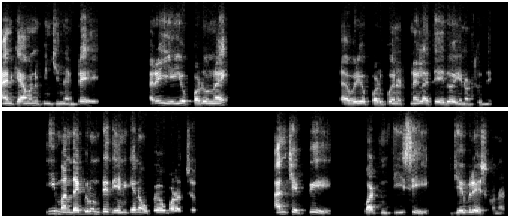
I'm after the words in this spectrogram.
ఆయనకి ఏమనిపించిందంటే అరే ఏయో పడున్నాయి. ఎవరియో పడిపోయినట్టున్నాయి లేకపోతే ఏదో అయినట్టుంది. ఈ మన దగ్గర ఉంటే దేనికైనా ఉపయోగపడవచ్చు అని చెప్పి వాటిని తీసి జేబులో వేసుకున్నాడు.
